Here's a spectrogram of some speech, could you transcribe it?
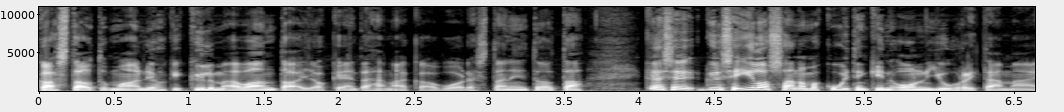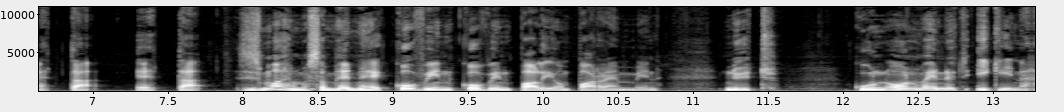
kastautumaan johonkin kylmään Vantaanjokeen tähän aikaan vuodesta, niin tota, kyllä, se, kyllä se ilosanoma kuitenkin on juuri tämä, että, että siis maailmassa menee kovin, kovin paljon paremmin nyt kun on mennyt ikinä.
